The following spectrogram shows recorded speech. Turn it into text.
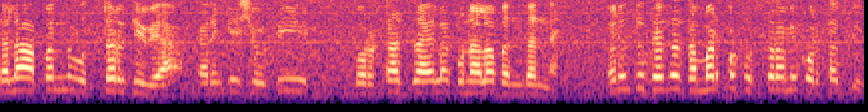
त्याला आपण उत्तर देऊया कारण की शेवटी कोर्टात जायला कुणाला बंधन नाही. परंतु त्याचं समर्पक उत्तर आम्ही कोर्टात देऊ.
